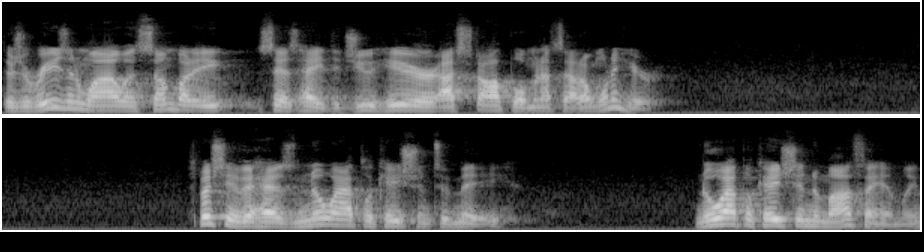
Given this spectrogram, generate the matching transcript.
There's a reason why when somebody says, Hey, did you hear? I stop them and I say, I don't want to hear. Especially if it has no application to me, no application to my family,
